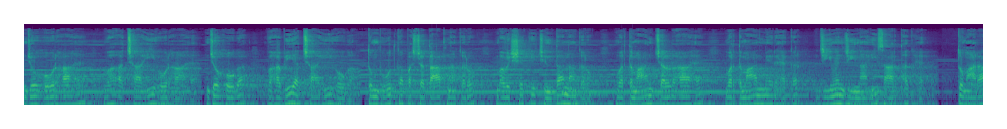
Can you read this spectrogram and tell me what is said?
जो हो रहा है वह अच्छा ही हो रहा है। जो होगा, वह भी अच्छा ही होगा। तुम भूत का पश्चाताप न करो, भविष्य की चिंता न करो। वर्तमान चल रहा है। वर्तमान में रहकर जीवन जीना ही सार्थक है। तुम्हारा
